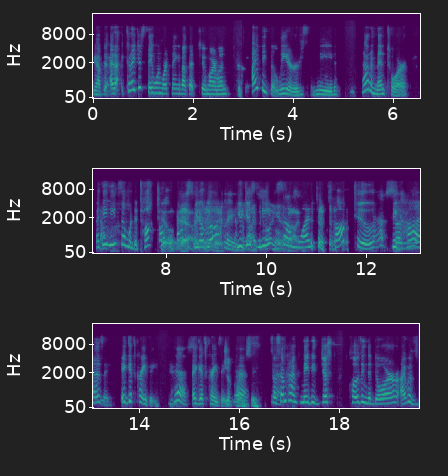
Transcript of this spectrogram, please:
You have to. And I- could I just say one more thing about that too, Marlon? I think that leaders need not a mentor, but they need someone to talk to. Oh, yeah. You know, Absolutely. You just need you all the time. someone to talk to because it gets crazy. Yes. It gets crazy. Too Yes. crazy. So Yes. sometimes maybe just closing the door. I was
